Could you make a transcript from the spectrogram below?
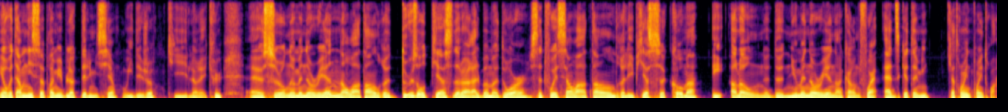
Et on va terminer ce premier bloc de l'émission, oui déjà, qui l'aurait cru, euh, sur Numenorian. On va entendre deux autres pièces de leur album Adore. Cette fois-ci, on va entendre les pièces Coma et Alone de Numenorian, encore une fois, à Dichotomie 80.3.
